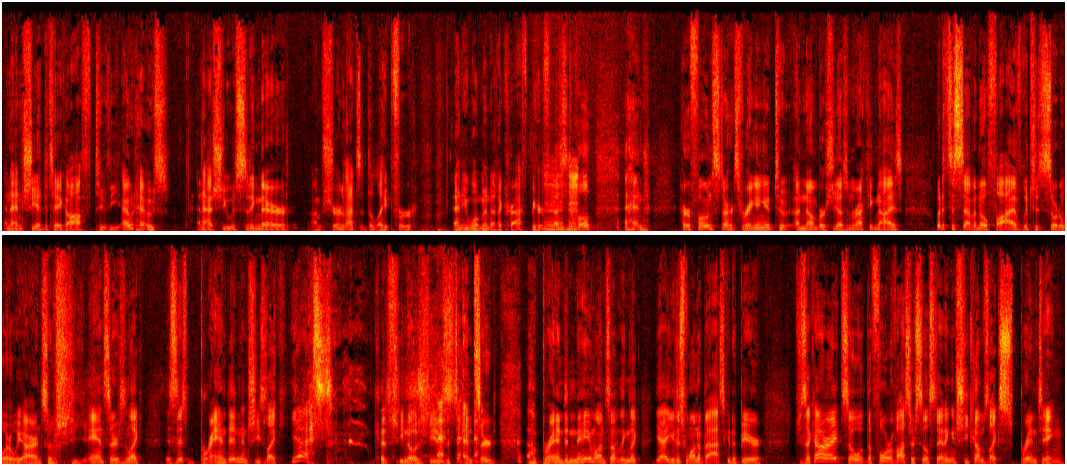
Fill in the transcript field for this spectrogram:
and then she had to take off to the outhouse. And as she was sitting there, I'm sure that's a delight for any woman at a craft beer mm-hmm. festival. And her phone starts ringing into a number she doesn't recognize, but it's a 705, which is sort of where we are. And so she answers and like, "Is this Brandon?" And she's like, "Yes." Because she knows she just answered a Brandon name on something like, yeah, you just won a basket of beer. She's like, all right. So the four of us are still standing, and she comes like sprinting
